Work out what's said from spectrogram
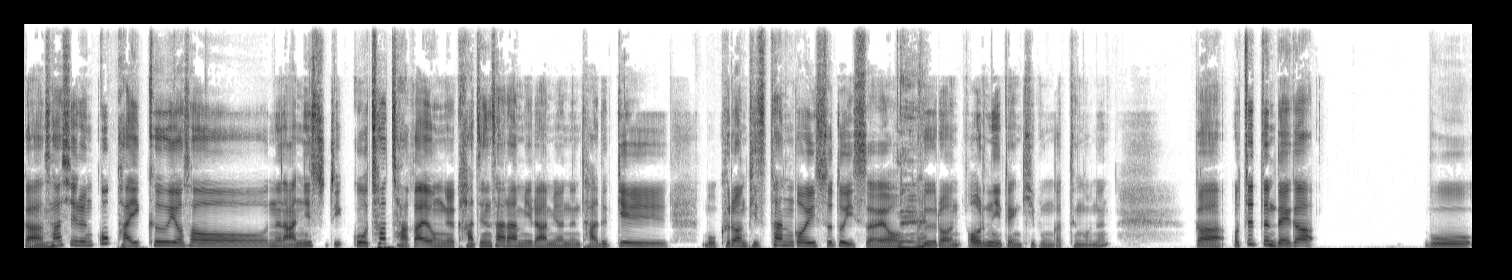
그러니까 음. 사실은 꼭 바이크여서는 아닐 수도 있고, 첫 자가용을 가진 사람이라면은 다 느낄, 뭐 그런 비슷한 거일 수도 있어요. 네. 그런 어른이 된 기분 같은 거는. 그러니까 어쨌든 내가 뭐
